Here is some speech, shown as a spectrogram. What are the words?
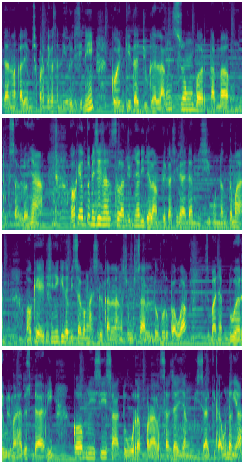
dan kalian bisa perhatikan sendiri di sini koin kita juga langsung bertambah untuk saldonya. Oke untuk misi selanjutnya di dalam aplikasi ini ada misi undang teman. Oke di sini kita bisa menghasilkan langsung saldo berupa uang sebanyak 2.500 dari komisi satu referral saja yang bisa kita undang ya.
